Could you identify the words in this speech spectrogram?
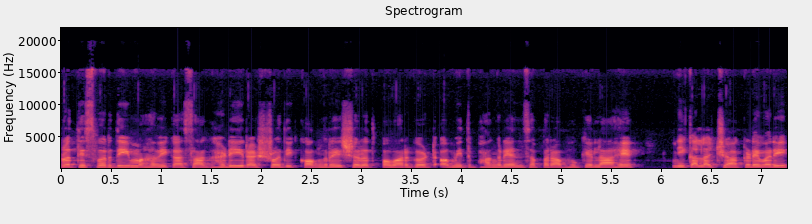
प्रतिस्पर्धी महाविकास आघाडी राष्ट्रवादी काँग्रेस शरद पवार गट अमित भांगरे यांचा पराभव केला आहे. निकालाची आकडेवारी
